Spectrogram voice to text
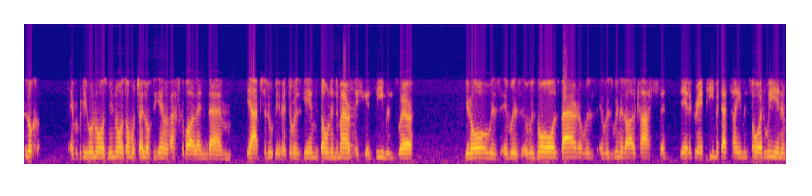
look, everybody who knows me knows how much I love the game of basketball, and um, yeah, absolutely. There was games down in the Mardyke against Demons where, you know, it was it was it was no holds barred. It was it was win at all costs, and they had a great team at that time, and so had we. And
